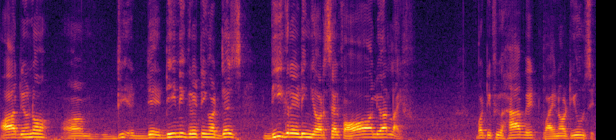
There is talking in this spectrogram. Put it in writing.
or you know, um, de- de- denigrating or just degrading yourself all your life. But if you have it, why not use it?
